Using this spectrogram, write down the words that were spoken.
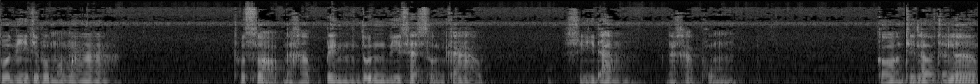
ตัวนี้ที่ผมเอามาทดสอบนะครับ เป็นรุ่น DZ09 สีดำนะครับผม ก่อนที่เราจะเริ่ม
